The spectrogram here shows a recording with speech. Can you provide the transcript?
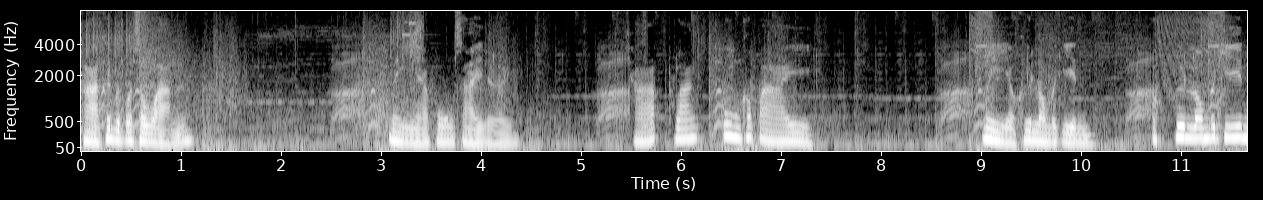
พาขึ้นไปบนสวรรค์นี่อะพุ่งใส่เลย ชาร์จพลังพุ่งเข้าไป นี่เอาขึ้นลมไปกินเอาขึ้นลมไปกิน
